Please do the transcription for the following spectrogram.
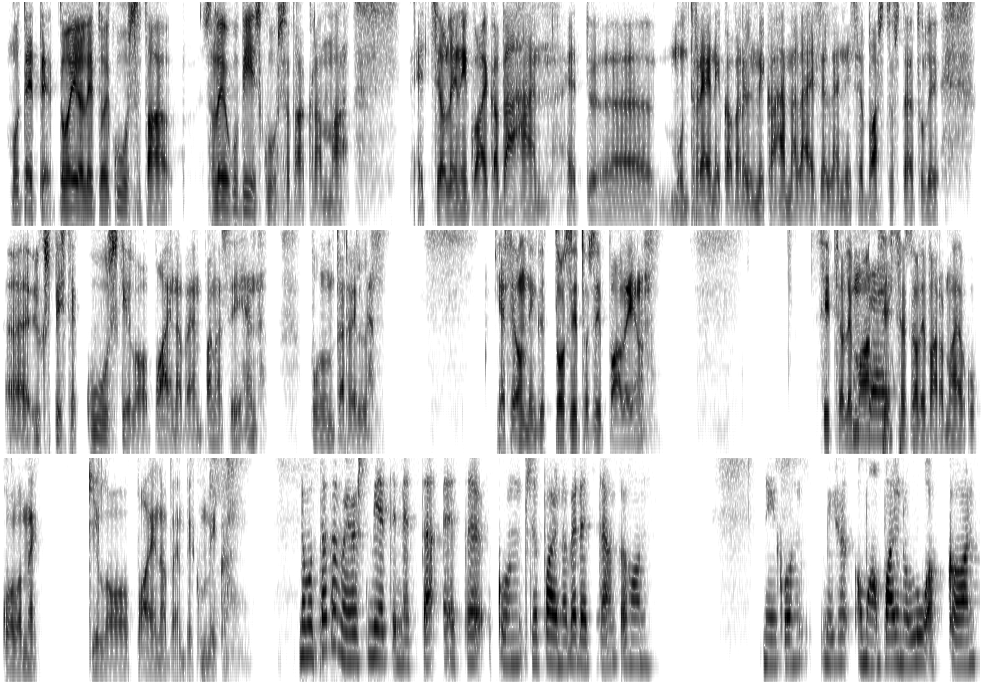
Mutta toi oli toi 600, se oli joku 500-600 grammaa et se oli niinku aika vähän, että mun treenikaverille Mika Hämäläiselle, niin se vastustaja tuli 1,6 kiloa painavempana siihen puntarille. Ja se on niinku tosi tosi paljon. Sitten se oli okay. matsissa, se oli varmaan joku kolme kiloa painavempi kuin Mika. No mutta tätä mä just mietin, että, että kun se paino vedetään tuohon niin kun, omaan painoluokkaan,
